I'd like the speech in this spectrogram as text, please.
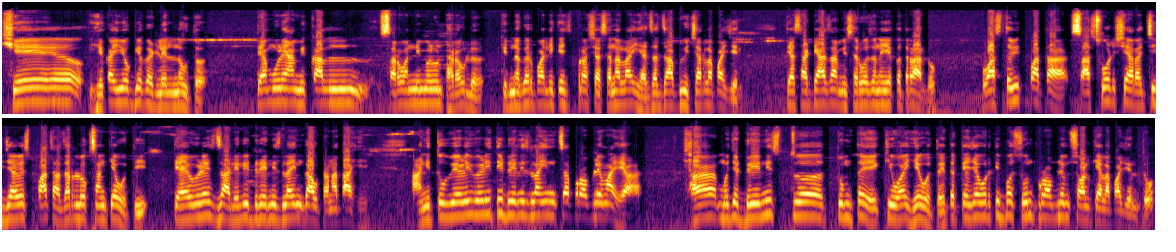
हे हे काही योग्य घडलेलं नव्हतं. त्यामुळे आम्ही काल सर्वांनी मिळून ठरवलं की नगरपालिके प्रशासनाला ह्याचा जाब विचारला पाहिजे. त्यासाठी आज आम्ही सर्वजण एकत्र आलो. वास्तविक पाहता सासवड शहराची ज्यावेळेस पाच हजार लोकसंख्या होती त्यावेळेस झालेली ड्रेनेज लाईन गावठाणात आहे. आणि तो वेळोवेळी ती ड्रेनेज लाईनचा प्रॉब्लेम आहे हा. ह्या म्हणजे ड्रेनेज तुमतंय किंवा हे होतंय तर त्याच्यावरती बसून प्रॉब्लेम सॉल्व्ह केला पाहिजे तो.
